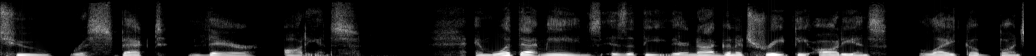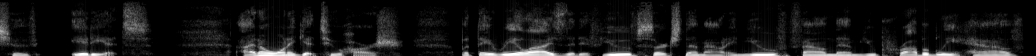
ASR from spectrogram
to respect their audience. And what that means is that the they're not going to treat the audience like a bunch of idiots. I don't want to get too harsh, but they realize that if you've searched them out and you've found them, you probably have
